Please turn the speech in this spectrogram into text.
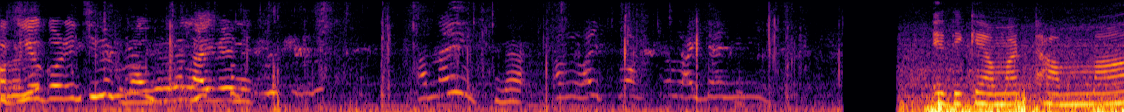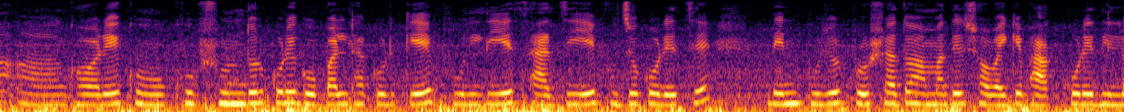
ভিডিও করেছিল লাইভে এদিকে আমার ঠাম্মা আহ, ঘরে খুব সুন্দর করে গোপাল ঠাকুরকে ফুল দিয়ে সাজিয়ে পুজো করেছে। দেন পুজোর প্রসাদও আমাদের সবাইকে ভাগ করে দিল।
